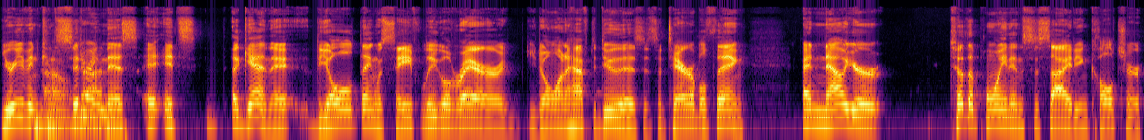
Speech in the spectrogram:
you're even no, considering none. this. It's again it, the old thing was safe legal rare. You don't want to have to do this. It's a terrible thing. And now you're to the point in society and culture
